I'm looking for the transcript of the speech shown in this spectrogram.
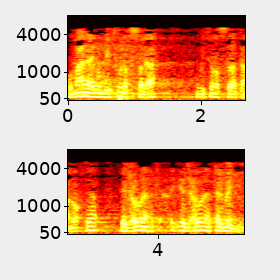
ومعنى يميتون الصلاة يميتون الصلاة عن وقتها يجعلونها يجعلونها كالميت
